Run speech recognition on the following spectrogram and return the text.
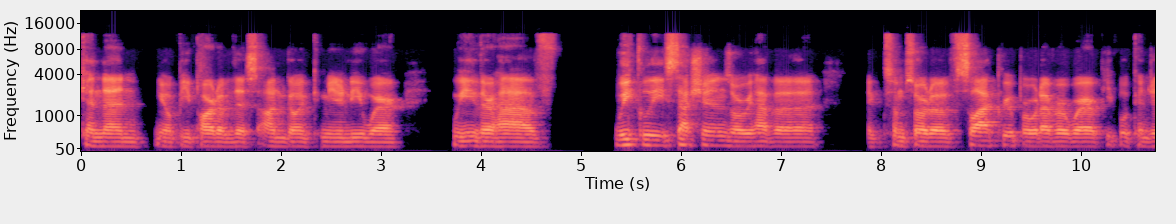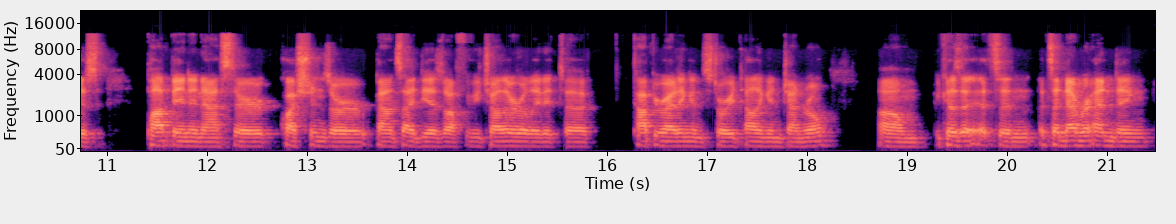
can then you know be part of this ongoing community where we either have weekly sessions or we have a like some sort of slack group or whatever where people can just pop in and ask their questions or bounce ideas off of each other related to copywriting and storytelling in general. Um, because it's an it's a never ending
